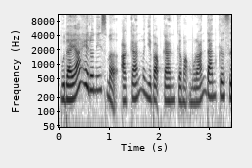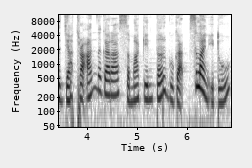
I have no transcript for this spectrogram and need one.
Budaya hedonisme akan menyebabkan kemakmuran dan kesejahteraan negara semakin tergugat. Selain itu,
